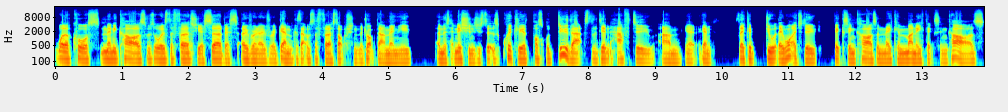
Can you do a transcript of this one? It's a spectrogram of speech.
Well, of course, many cars was always the first year service over and over again because that was the first option in the drop down menu. And the technicians used to, as quickly as possible do that so they didn't have to, um, you know, again, they could do what they wanted to do, fixing cars and making money fixing cars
